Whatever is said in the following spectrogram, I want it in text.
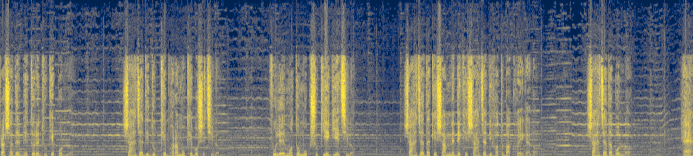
প্রাসাদের ভেতরে ঢুকে পড়ল। শাহজাদি দুঃখে ভরা মুখে বসেছিল। ফুলের মতো মুখ শুকিয়ে গিয়েছিল। শাহজাদাকে সামনে দেখে শাহজাদি হতবাক হয়ে গেল। শাহজাদা বলল হ্যাঁ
